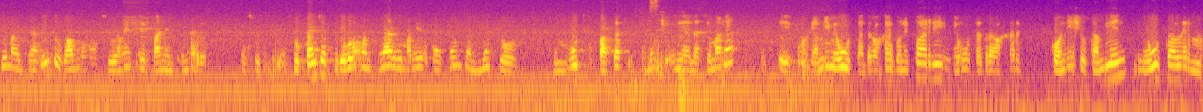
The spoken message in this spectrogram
tema de entrenamiento, vamos, seguramente van a entrenar en sus, canchas, pero vamos a entrenar de manera conjunta en muchos, en muchos pasajes, en muchos días de la semana, eh, porque a mí me gusta trabajar con Sparry, me gusta trabajar con ellos también, me gusta verlos.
